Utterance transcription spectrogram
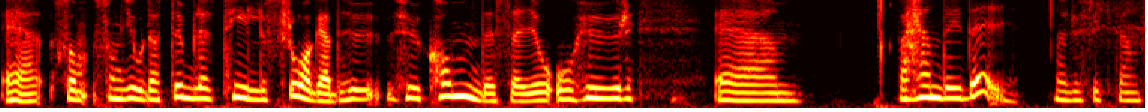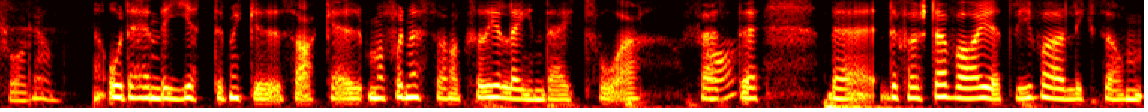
Eh, som, som gjorde att du blev tillfrågad. Hur, hur kom det sig och, och hur... Eh, vad hände i dig när du fick den frågan? Och det hände jättemycket saker. Man får nästan också dela in det i två. För ja. att det, det, det, första var ju att vi var liksom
